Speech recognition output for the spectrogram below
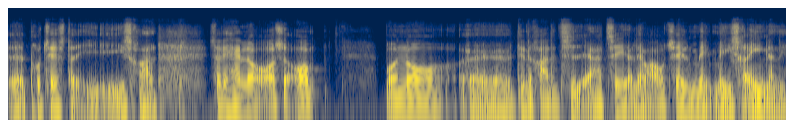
øh, protester i, i Israel. Så det handler også om hvornår øh, den rette tid er til at lave aftale med, med israelerne.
